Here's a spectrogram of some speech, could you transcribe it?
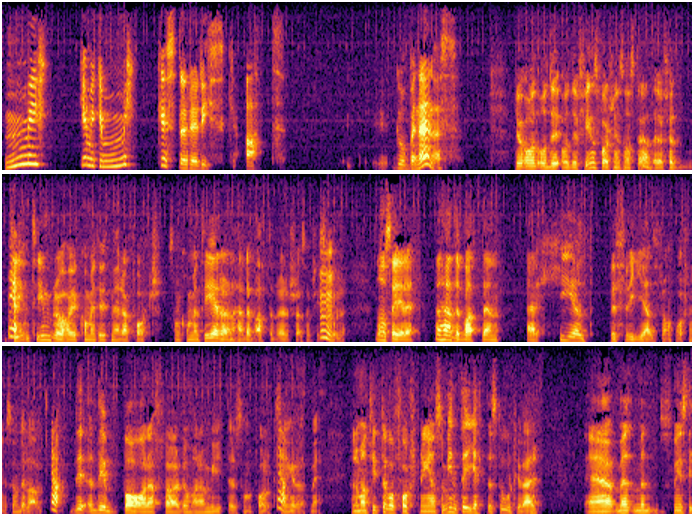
mycket, mycket, mycket större risk att gå bananas. Ja, och, och, det, och det finns forskning som stöder det. För Ja. Tim- Timbro har ju kommit ut med en rapport som kommenterar den här debatten om religiösa friskolor. Mm. De säger det, den här debatten är helt befriad från forskningsunderlag. Ja. Det, det är bara fördomar och myter som folk Ja. slänger runt med. Men när man tittar på forskningen, som inte är jättestor tyvärr, eh, men, men så finns det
